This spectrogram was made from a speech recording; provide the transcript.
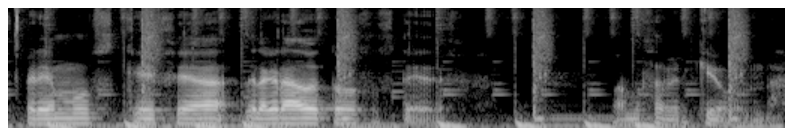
Esperemos que sea del agrado de todos ustedes. Vamos a ver qué onda.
